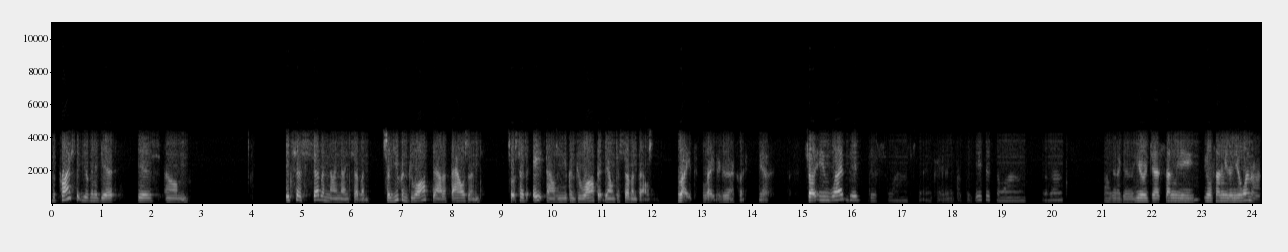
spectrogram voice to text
the price that you're going to get is um it says seven nine nine seven so you can drop that a thousand so it says eight thousand you can drop it down to seven thousand Right, right, exactly. Yes. So in what did this one okay, let me put this this is the one uh-huh. I'm gonna go you just send me you'll send me the new one or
